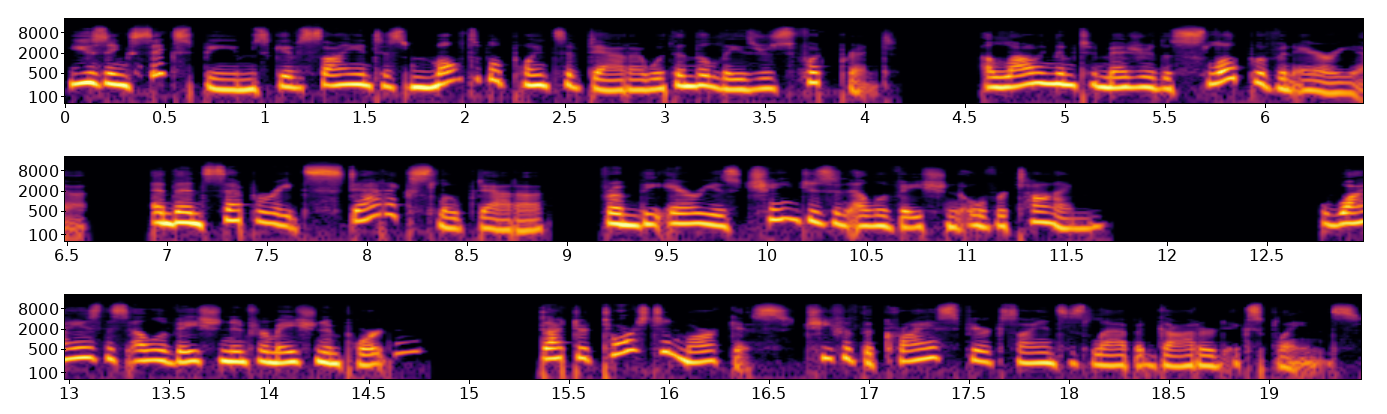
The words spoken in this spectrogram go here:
Using six beams gives scientists multiple points of data within the laser's footprint, allowing them to measure the slope of an area and then separate static slope data from the area's changes in elevation over time. Why is this elevation information important? Dr. Torsten Markus, chief of the Cryospheric Sciences Lab at Goddard, explains.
